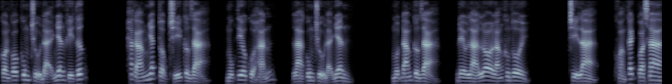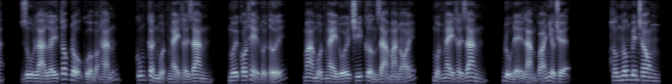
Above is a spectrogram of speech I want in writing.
Còn có cung chủ đại nhân khí tức. Hắc cám nhất tộc trí cường giả, mục tiêu của hắn là cung chủ đại nhân. Một đám cường giả đều là lo lắng không thôi. Chỉ là, khoảng cách quá xa, dù là lấy tốc độ của bọn hắn, cũng cần một ngày thời gian mới có thể đổi tới mà một ngày đối trí cường giả mà nói, một ngày thời gian, đủ để làm quá nhiều chuyện. Hồng nông bên trong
